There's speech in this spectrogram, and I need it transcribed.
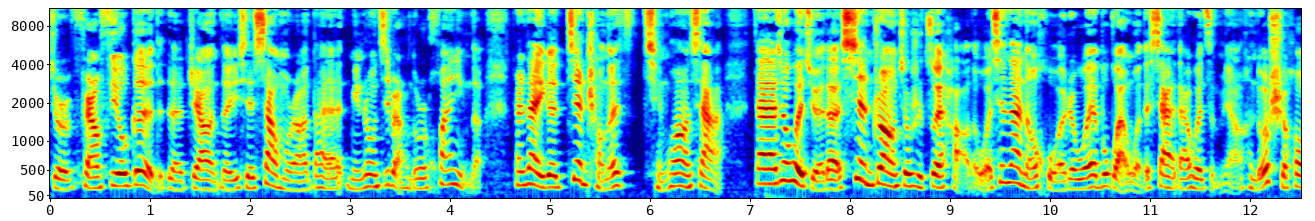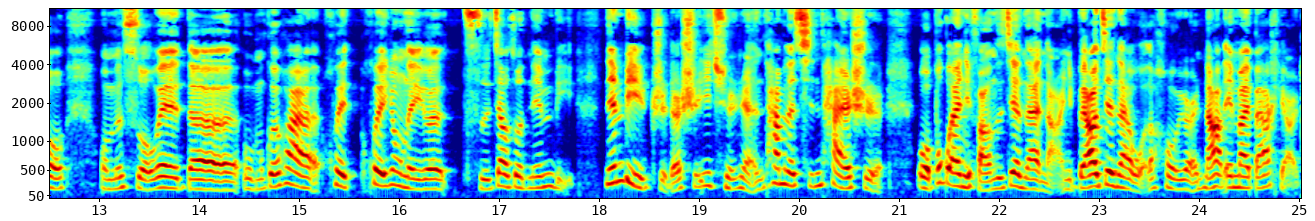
就是非常 feel good 的这样的一些项目，然后大家民众基本上都是欢迎的。但是在一个建成的情况下，大家就会觉得现状就是最好的。我现在能活着，我也不管我的下一代会怎么样。很多时候，我们所谓的我们规划会会用的一个词叫做 NIMBY。NIMBY 指的是一群人，他们的心态是：我不管你房子建在哪儿，你不要建在我的后院，Not in my backyard。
